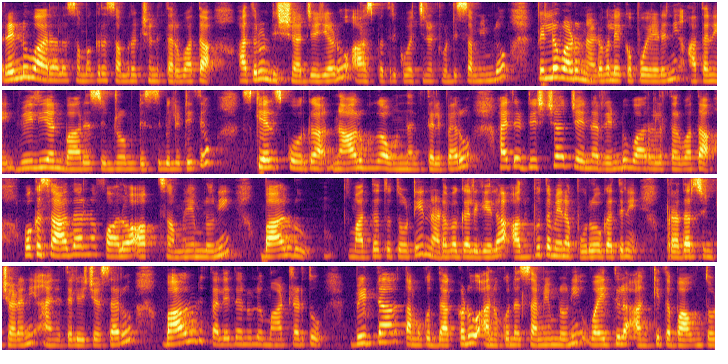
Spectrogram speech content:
రెండు వారాల సమగ్ర సంరక్షణ తర్వాత అతను డిశ్చార్జ్ అయ్యాడు. ఆసుపత్రికి వచ్చినటువంటి సమయంలో పిల్లవాడు నడవలేకపోయాడని అతని విలియన్ బారె సిండ్రోమ్ డిసిబిలిటీతో స్కేల్ స్కోర్గా నాలుగుగా ఉందని తెలిపారు. అయితే డిశ్చార్జ్ అయిన రెండు వారాల తర్వాత ఒక సాధారణ ఫాలో అప్ సమయంలోని బాలుడు మద్దతుతోటి నడవగలిగేలా అద్భుతమైన పురోగతిని ప్రదర్శించాడని ఆయన తెలియజేశారు. బాలుడి తల్లిదండ్రులు మాట్లాడుతూ బిడ్డ తమకు దక్కడు అనుకున్న సమయంలోని వైద్యుల అంకిత భావంతో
